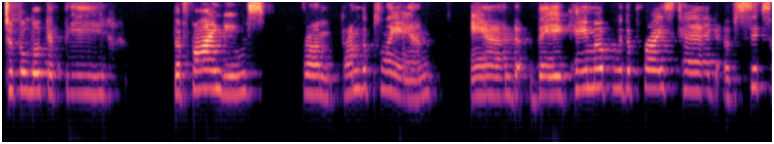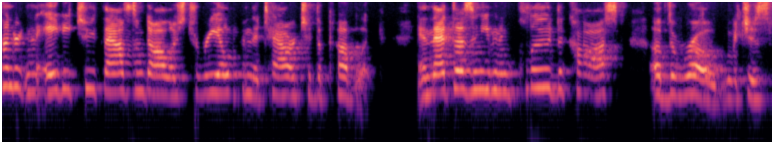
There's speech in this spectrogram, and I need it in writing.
took a look at the the findings from from the plan and they came up with a price tag of $682,000 to reopen the tower to the public. And that doesn't even include the cost of the road, which has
